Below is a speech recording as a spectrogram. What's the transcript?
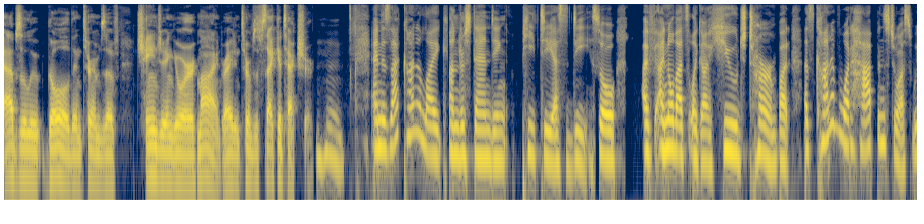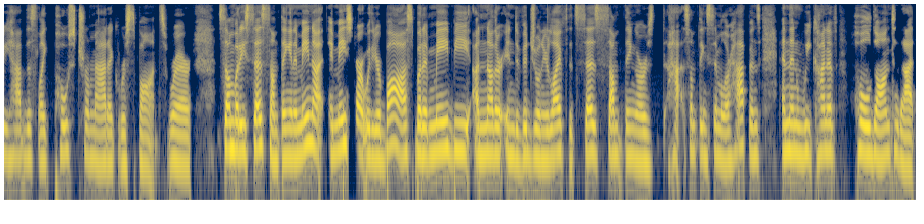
absolute gold in terms of changing your mind, right? In terms of psychitecture. Mm-hmm. And is that kind of like understanding PTSD? So I, I know that's like a huge term, but that's kind of what happens to us. We have this like post traumatic response where somebody says something, and it may not, it may start with your boss, but it may be another individual in your life that says something or ha- something similar happens. And then we kind of hold on to that.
